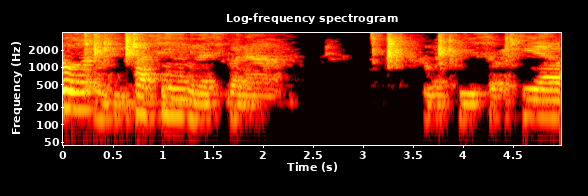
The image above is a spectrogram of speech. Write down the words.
Cool, anything passing, let's gonna comment this over here.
